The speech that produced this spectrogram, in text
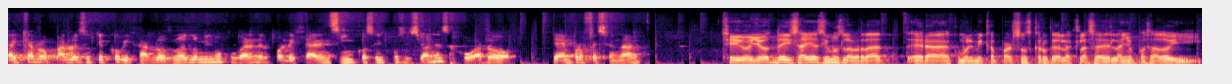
hay, que arroparlos, hay que cobijarlos. No es lo mismo jugar en el colegial en cinco o seis posiciones a jugarlo ya en profesional. Sí, yo de Isaiah Simons, la verdad, era como el Mika Parsons, creo que de la clase del año pasado, y,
